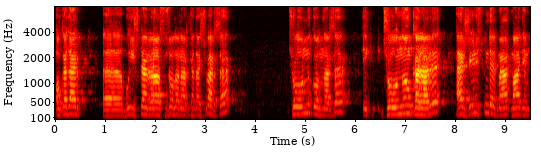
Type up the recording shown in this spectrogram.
o kadar e, bu işten rahatsız olan arkadaş varsa çoğunluk onlarsa e, çoğunluğun kararı her şeyin üstünde. Ma- madem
